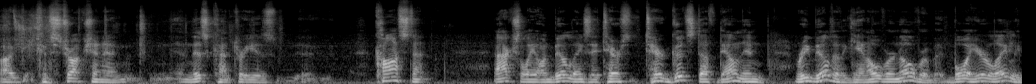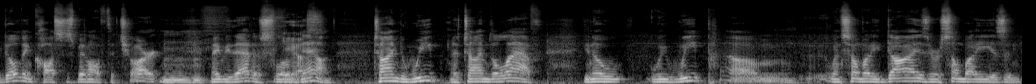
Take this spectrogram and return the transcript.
uh, construction in in this country is uh, constant actually on buildings they tear tear good stuff down then rebuild it again over and over. But boy here lately building costs has been off the chart maybe that has slowed Yes. down. Time to weep a time to laugh. You know we weep um, when somebody dies or somebody is in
